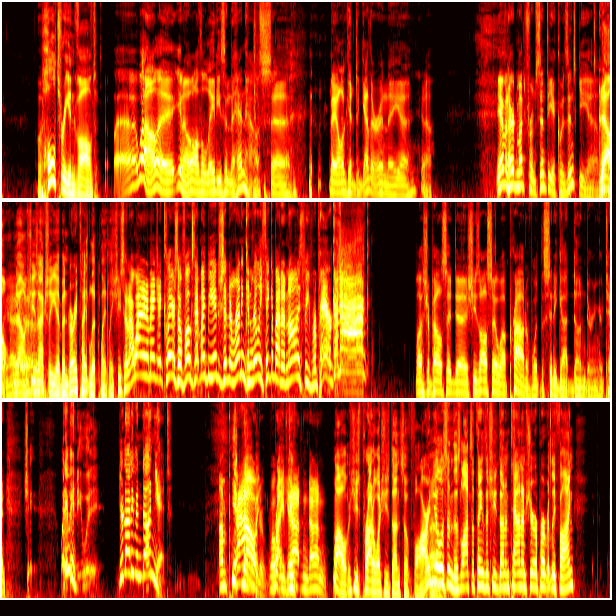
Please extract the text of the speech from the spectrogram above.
poultry involved. Uh, well, uh, you know, all the ladies in the hen house, uh, they all get together and they, uh, you know. You haven't heard much from Cynthia Kwiecinski. Uh, No, no, Uh, she's actually uh, been very tight-lipped lately. She said, I wanted to make it clear so folks that might be interested in running can really think about it and honestly. Gagag! La Chapelle said uh, she's also uh, proud of what the city got done during her tenure. She, what do you mean? You're not even done yet. I'm proud Yeah, no, of what right, we've gotten done. Well, she's proud of what she's done so far. And you know, listen, there's lots of things that she's done in town I'm sure are perfectly fine.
